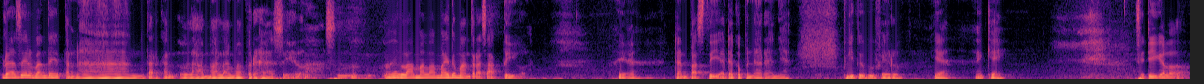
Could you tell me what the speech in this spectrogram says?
berhasil Bante tenang, ntar kan lama-lama berhasil. Lama-lama itu mantra sakti kok. Ya, dan pasti ada kebenarannya. Begitu Bu Vero. Ya, oke. Okay. Jadi kalau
